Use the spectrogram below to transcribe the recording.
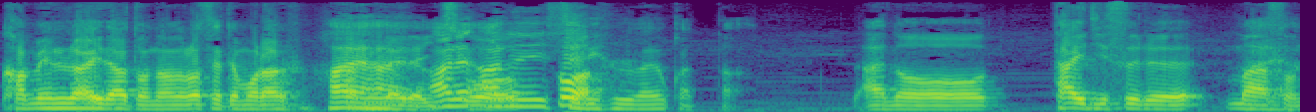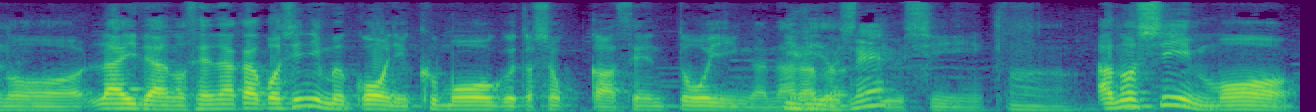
仮面ライダーと名乗らせてもらう、はいはい。あれ仮面ライダー1号。あれセリフが良かった。あの対峙する、まあはいはい。そのライダーの背中越しに向こうに雲オーグとショッカー戦闘員が並ぶっていうシーン、うん。あのシーンも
